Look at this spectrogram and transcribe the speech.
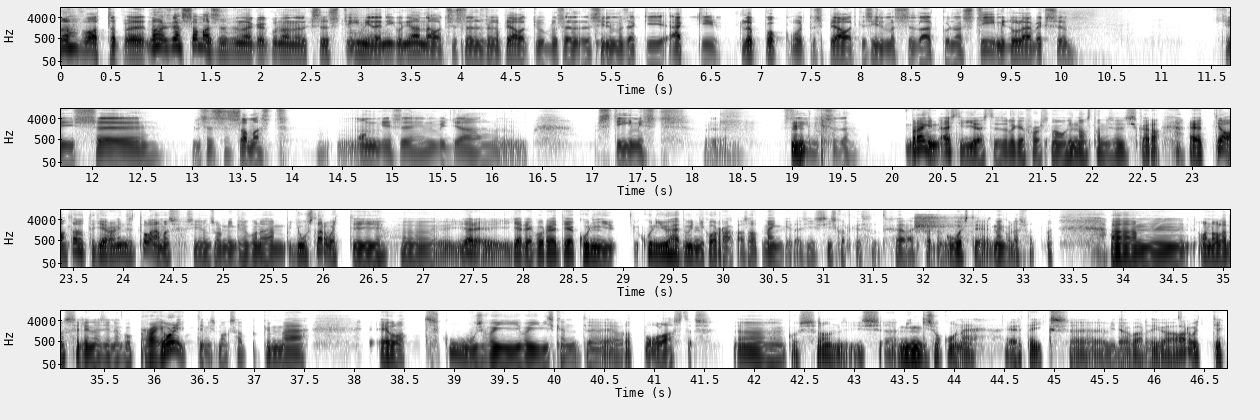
noh, vaatab, noh jah, samas ühesõnaga, kuna näiteks Steamile niikuinii annavad, siis nad ühesõnaga peavadki võib-olla silmas äkki, äkki lõppkokkuvõttes peavadki silmas seda, et kuna Steam'i tuleb, eks ju siis äh, lihtsalt samast ongi see Nvidia Steamist, striimid mhm. seda ma räägin hästi kiiresti selle GeForce Now hinnastamise siis ka ära, et jaa, tasuta tiir on endiselt olemas, siis on sul mingisugune juustarvuti järje, järjekorrad ja kuni, kuni ühe tunni korraga saad mängida, siis, siis katkestatakse ära, siis pead nagu uuesti mängu üles võtma um,. on olemas selline asi nagu Priority, mis maksab kümme eurot kuus või, või viiskümmend eurot poolaastas, kus on siis mingisugune RTX videokaardiga arvuti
